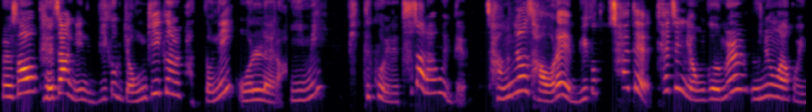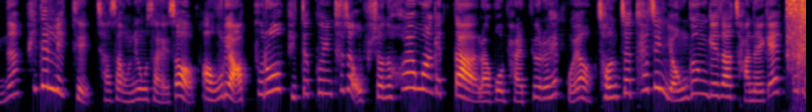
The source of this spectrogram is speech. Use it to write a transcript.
그래서 대장인 미국 연기금을 봤더니 원래라 이미 비트코인에 투자를 하고 있대요. 작년 4월에 미국 최대 퇴직연금을 운용하고 있는 피델리티 자산운용사에서 아, 우리 앞으로 비트코인 투자 옵션을 허용하겠다라고 발표를 했고요. 전체 퇴직연금 계좌 잔액의 최대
